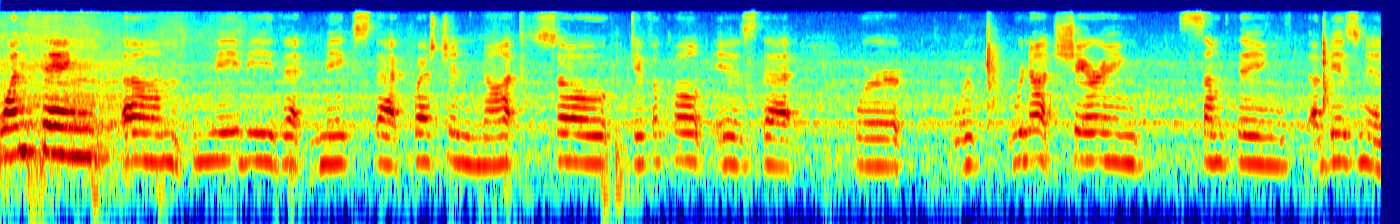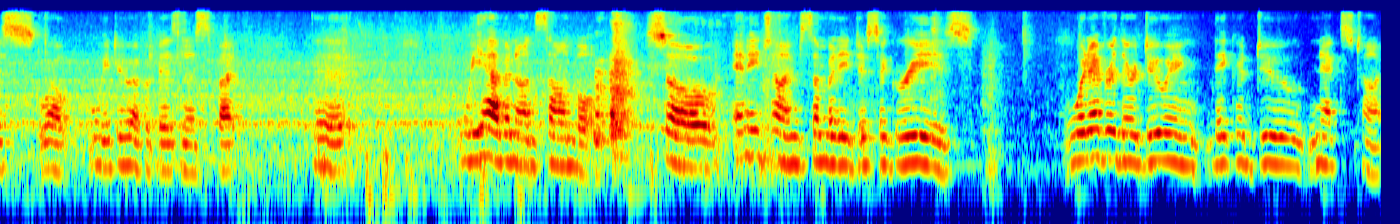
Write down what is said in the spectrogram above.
one thing um, maybe that makes that question not so difficult is that we're we're we're not sharing something a business. Well, we do have a business, but the we have an ensemble. So anytime somebody disagrees, whatever they're doing, they could do next time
